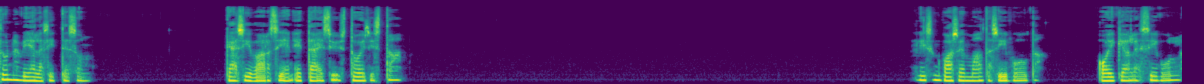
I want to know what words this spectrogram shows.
Tunne vielä sitten sun käsivarsien etäisyys toisistaan. Eli sun vasemmalta sivulta oikealle sivulle.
